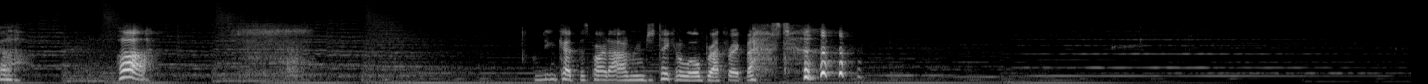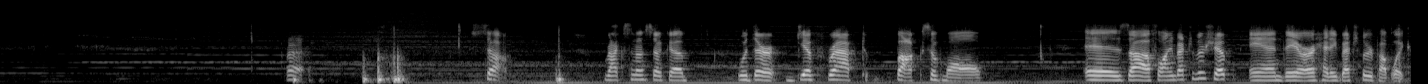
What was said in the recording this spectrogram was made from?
ah. You can cut this part out. I'm just taking a little breath right fast. So, Rex and Ahsoka, with their gift wrapped box of Maul, is uh, flying back to their ship, and they are heading back to the Republic.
